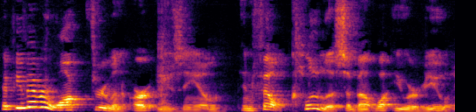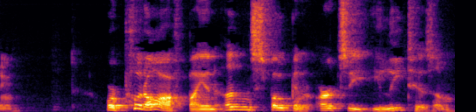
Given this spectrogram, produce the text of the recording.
If you've ever walked through an art museum and felt clueless about what you were viewing, or put off by an unspoken artsy elitism,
